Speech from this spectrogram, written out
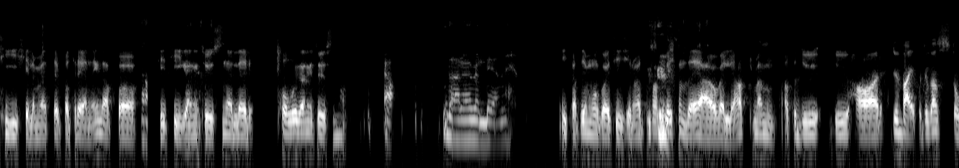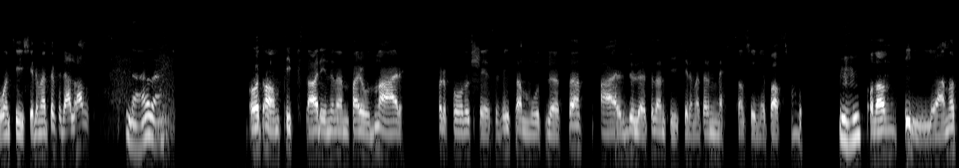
10 km på trening da, på Ja. 10 ganger 1000 eller 12 ganger 1000. Da. Der er jeg veldig enig. Ikke at de må gå i 10 km, liksom, det er jo veldig hardt. Men at du, du har Du veit at du kan stå en 10 km, for det er langt. Det er jo det. Og et annet tips der inn i den perioden er, for å få det spesifikt da, mot løpet, er du løper den 10 km mest sannsynlig på asfalt. Mhm. Og da ville jeg nok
